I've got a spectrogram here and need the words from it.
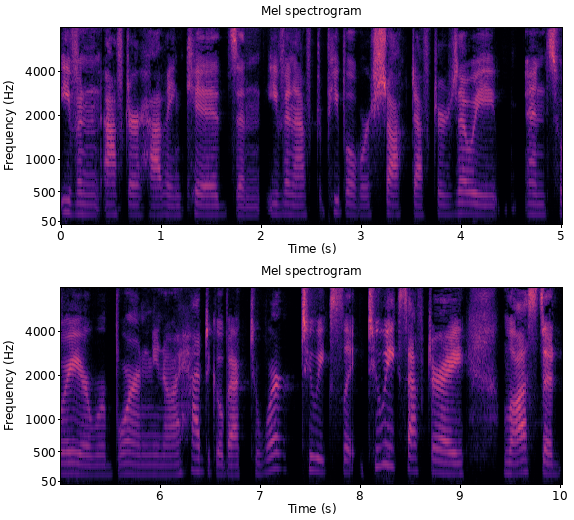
even after having kids, and even after people were shocked after Zoe and Sawyer were born, you know, I had to go back to work two weeks late. Two weeks after I lost a,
